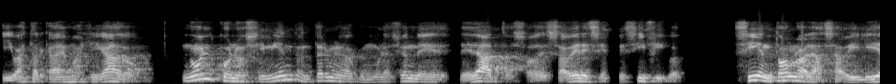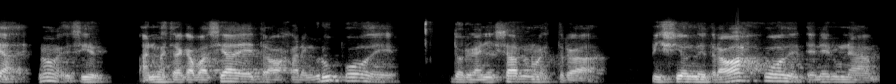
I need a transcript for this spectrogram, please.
y va a estar cada vez más ligado, no al conocimiento en términos de acumulación de, datos o de saberes específicos, sí en torno a las habilidades, ¿no? Es decir, a nuestra capacidad de trabajar en grupo, de organizar nuestra visión de trabajo, de tener una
